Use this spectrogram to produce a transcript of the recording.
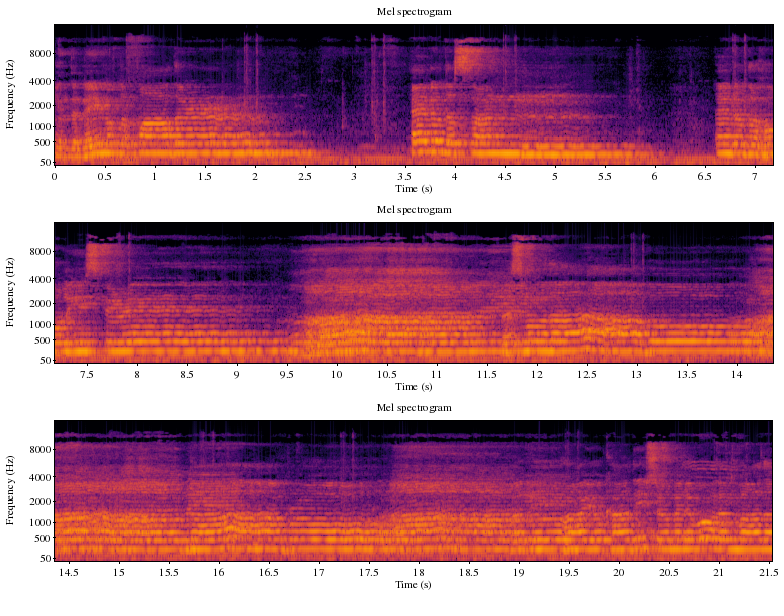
In the name of the Father and of the Son and of the Holy Spirit. Resmodabo. Pagruhayo kadisho menevolem vada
